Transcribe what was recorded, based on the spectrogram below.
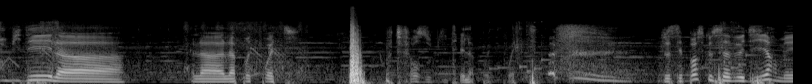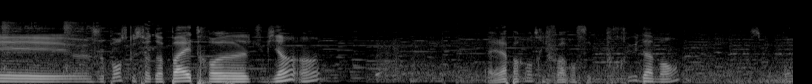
zoubider la... la... la poète poète. va te faire zoubider la poète poète. Je sais pas ce que ça veut dire, mais euh, je pense que ça doit pas être euh, du bien, hein. Allez, là par contre, il faut avancer prudemment. Parce que bon,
